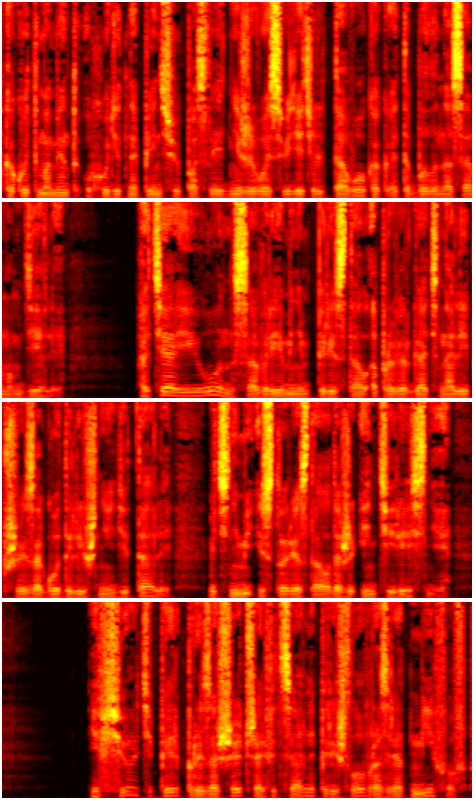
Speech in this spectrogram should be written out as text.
В какой-то момент уходит на пенсию последний живой свидетель того, как это было на самом деле, хотя и он со временем перестал опровергать налипшие за годы лишние детали, ведь с ними история стала даже интереснее — и все, теперь произошедшее официально перешло в разряд мифов,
